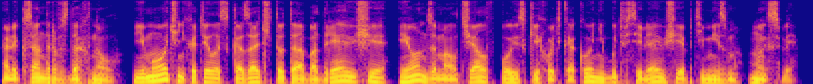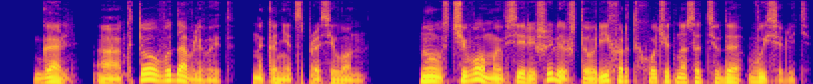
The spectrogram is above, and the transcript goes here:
Александр вздохнул. Ему очень хотелось сказать что-то ободряющее, и он замолчал в поиске хоть какой-нибудь вселяющий оптимизм мысли. «Галь, а кто выдавливает?» — наконец спросил он. «Ну, с чего мы все решили, что Рихард хочет нас отсюда выселить?»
